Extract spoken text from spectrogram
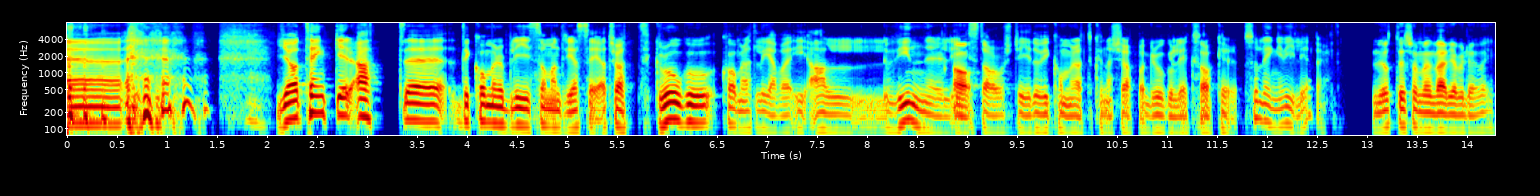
Eh, jag tänker att det kommer att bli som Andreas säger. Jag tror att Grogu kommer att leva i all vinnerlig Ja. Star Wars-tid och vi kommer att kunna köpa Grogu-leksaker så länge vi lever. Det låter som en värld jag vill leva i.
